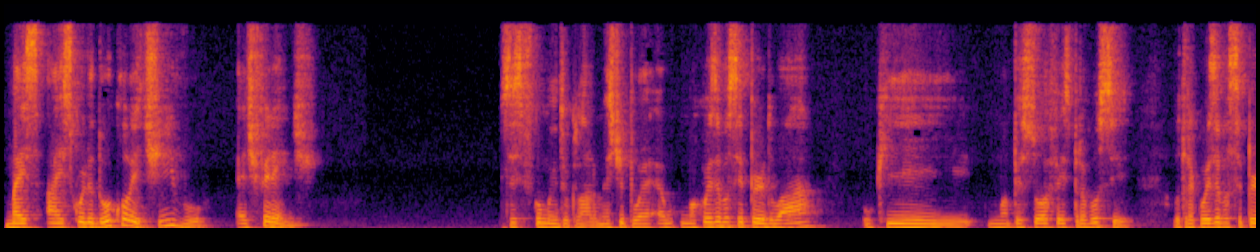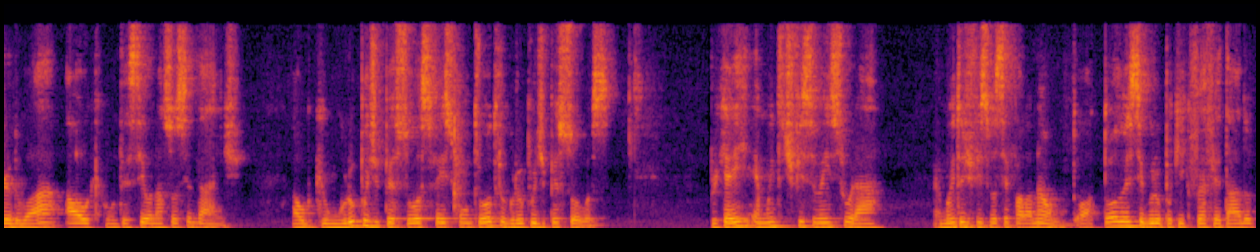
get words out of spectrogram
Mas a escolha do coletivo é diferente. Sei se ficou muito claro, mas tipo, é, é uma coisa é você perdoar o que uma pessoa fez para você. Outra coisa é você perdoar algo que aconteceu na sociedade, algo que um grupo de pessoas fez contra outro grupo de pessoas. Porque aí é muito difícil mensurar. É muito difícil você falar, não, ó, todo esse grupo aqui que foi afetado,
